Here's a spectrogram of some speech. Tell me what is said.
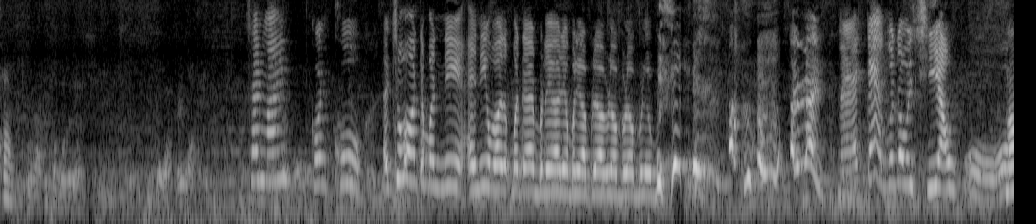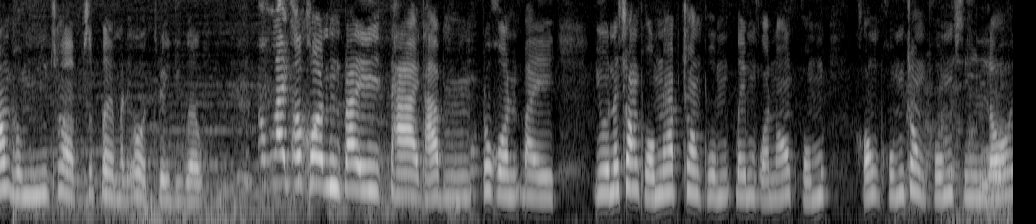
ของใช่ไหมคนครูไอ้ช่วงจะมันนี่ไอ้นี่มันมันเดินเบลเบลเบลเบลเบลเบล เบลเบลอะไรแหมแกล้งมันต้องไปเชียวโอ้โหน้องผมชอบซูเปอร์มาริโอ 3D World อะไรทุกคนไปถ่ายทำทุกคนไปอยู่ในช่องผมนะครับ ช่องผมเต็มกว่าน้องผม ของผมช่องผมสี่ร้อย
